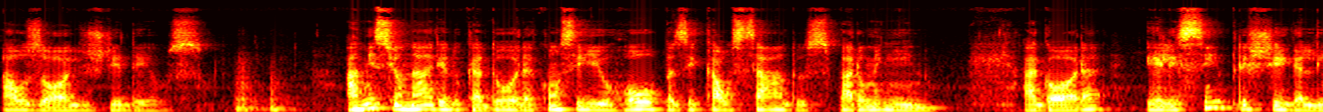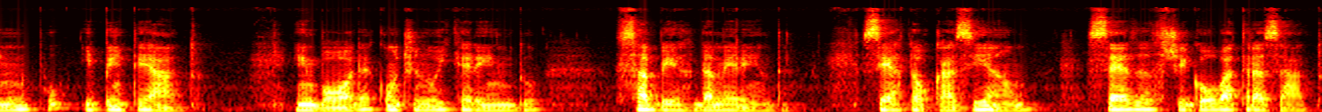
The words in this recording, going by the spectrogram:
aos olhos de Deus. A missionária educadora conseguiu roupas e calçados para o menino. Agora ele sempre chega limpo e penteado, embora continue querendo saber da merenda. Certa ocasião, César chegou atrasado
